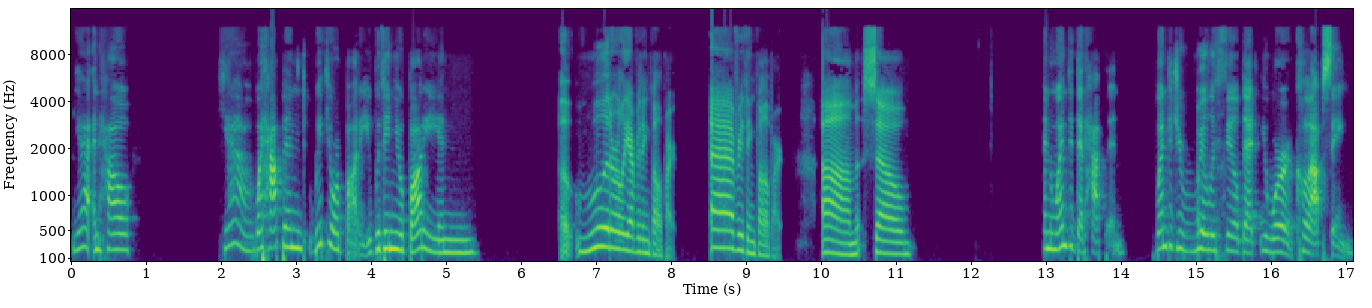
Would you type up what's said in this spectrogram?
yeah, and how yeah, what happened with your body, within your body and uh, literally everything fell apart. Everything fell apart. Um so and when did that happen? When did you really feel that you were collapsing?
